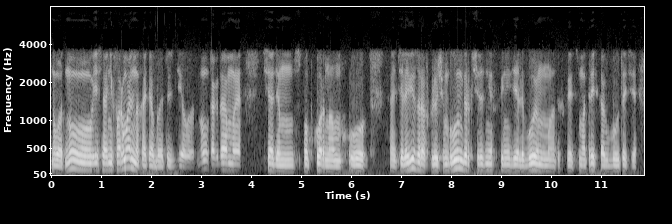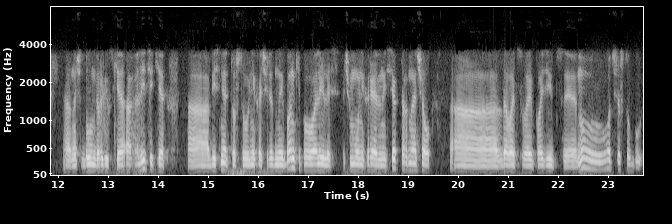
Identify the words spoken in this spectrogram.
Вот. Ну, если они формально хотя бы это сделают, ну, тогда мы сядем с попкорном у телевизора, включим Bloomberg через несколько недель, будем, э, так сказать, смотреть, как будут эти, э, значит, блумбергские аналитики объяснять то, что у них очередные банки повалились, почему у них реальный сектор начал сдавать свои позиции. Ну, вот все, что будет.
